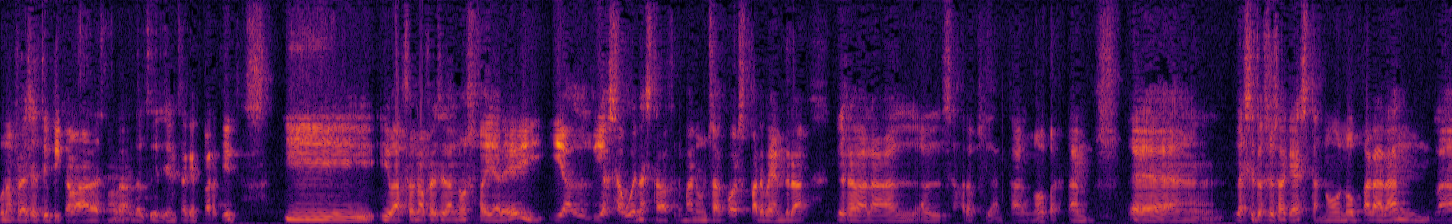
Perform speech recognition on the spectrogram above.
una frase típica a vegades no? dels dirigents d'aquest partit, i, i va fer una frase del no es fallaré i, i el dia següent estava firmant uns acords per vendre i regalar el, el Sahara Occidental. No? Per tant, eh, la situació és aquesta, no, no pararan la,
